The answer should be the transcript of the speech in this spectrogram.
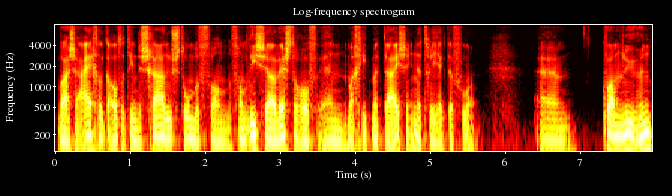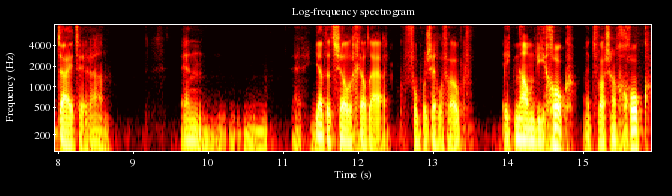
waar ze eigenlijk altijd in de schaduw stonden van, van Lisa Westerhof en Margriet Matthijssen in het traject daarvoor. ehm, kwam nu hun tijd eraan. En eh, ja, datzelfde geldt eigenlijk voor mezelf ook. Ik nam die gok. Het was een gok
